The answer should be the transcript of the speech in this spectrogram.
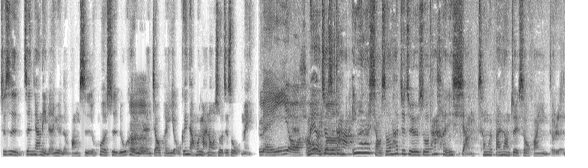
就是增加你人缘的方式，或者是如何与人交朋友。我跟你讲，会买那种书的就是我妹，没有，好没有，就是吗。她，因为她小时候她就觉得说，她很想成为班上最受欢迎的人，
